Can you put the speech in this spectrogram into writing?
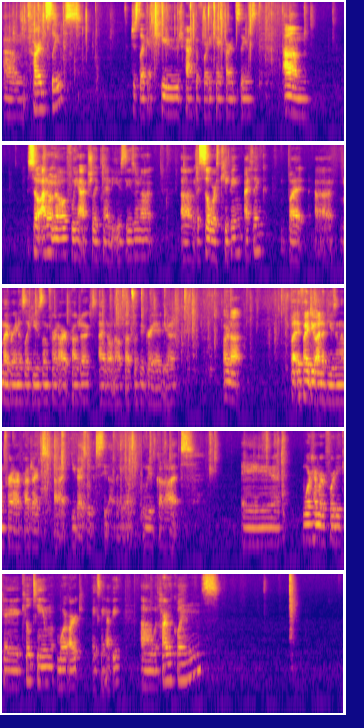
um, card sleeves, just like a huge pack of 40k card sleeves. Um, so I don't know if we actually plan to use these or not. Um, it's still worth keeping, I think, but uh, my brain is like use them for an art project. I don't know if that's like a great idea or not. But if I do end up using them for an art project, uh, you guys will get to see that video. We've got a Warhammer 40k kill team, more art, makes me happy, uh, with Harlequins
